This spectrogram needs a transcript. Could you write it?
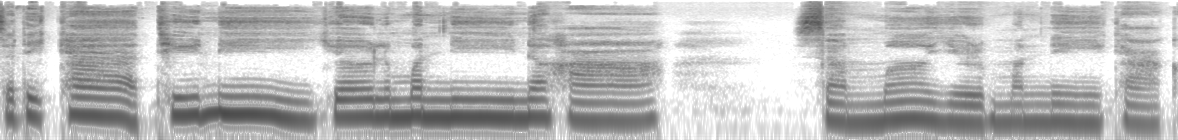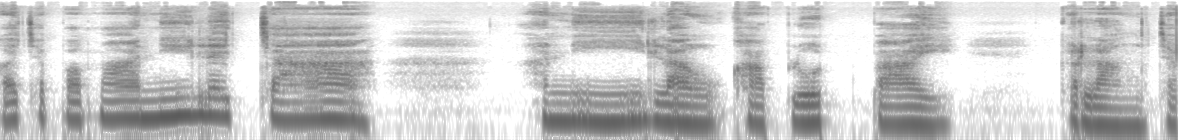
สวัสดีค่ะที่นี่เยอรมนีนะคะซัมเมอร์เยอรมนีค่ะ ก็จะประมาณนี้เลยจ้า อันนี้เราขับรถไปกำลังจะ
